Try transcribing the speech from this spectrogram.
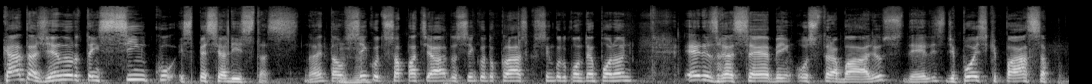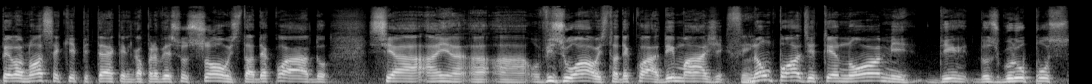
Cada gênero tem cinco especialistas. Né? Então, uhum. cinco do sapateado, cinco do clássico, cinco do contemporâneo. Eles recebem os trabalhos deles, depois que passa pela nossa equipe técnica para ver se o som está adequado, se a, a, a, o visual está adequado, a imagem. Sim. Não pode ter nome de, dos grupos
